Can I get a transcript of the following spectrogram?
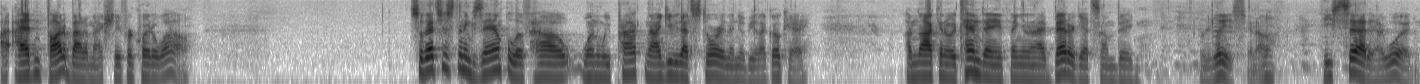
I, I hadn't thought about him actually for quite a while. So that's just an example of how when we practice, now I give you that story and then you'll be like, okay, I'm not going to attend anything and then I better get some big release, you know? He said I would.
